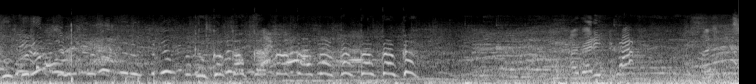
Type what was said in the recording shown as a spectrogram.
Go, go, go, go, go, go, go, go, go, go. Are you ready? Come on.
